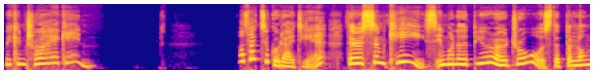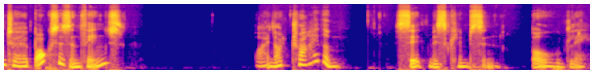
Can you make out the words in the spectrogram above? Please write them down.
we can try again. Oh, that's a good idea. There are some keys in one of the bureau drawers that belong to her boxes and things. Why not try them? said Miss Climpson boldly.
